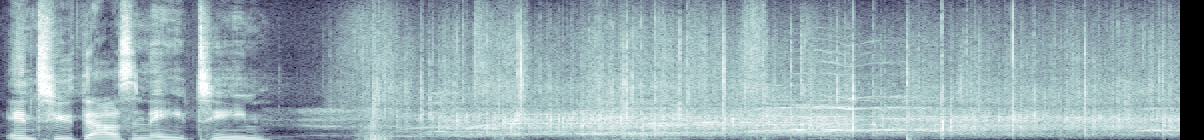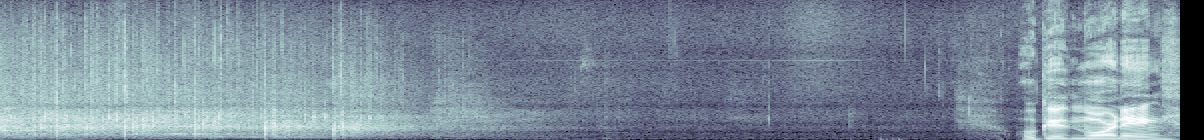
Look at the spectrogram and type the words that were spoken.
in 2018. Well, good morning.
